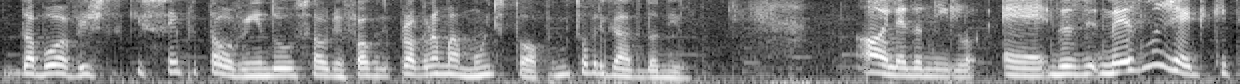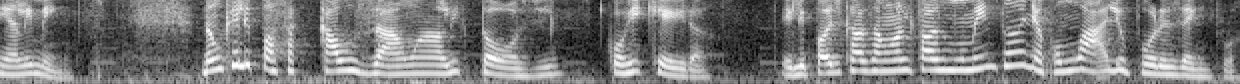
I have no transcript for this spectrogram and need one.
da Boa Vista que sempre está ouvindo o Saúde em Foco, de programa muito top. Muito obrigado, Danilo. Olha, Danilo, é do mesmo jeito que tem alimentos. Não que ele possa causar uma halitose corriqueira. Ele pode causar uma halitose momentânea, como alho, por exemplo.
